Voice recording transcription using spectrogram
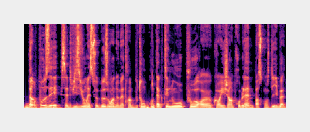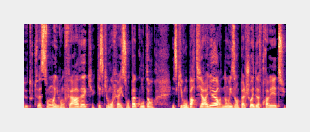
d'imposer cette vision et ce besoin de mettre un bouton contactez-nous pour euh, corriger un problème parce qu'on se dit, bah, de toute façon, ils vont faire avec. Qu'est-ce qu'ils vont faire? Ils sont pas contents. Est-ce qu'ils vont partir ailleurs? Non, ils n'ont pas le choix, ils doivent dessus.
